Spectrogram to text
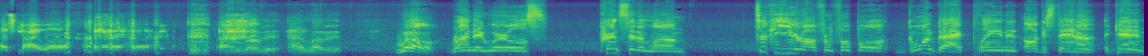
That's my law. I love it. I love it. Well, Ronde Worrells, Princeton alum, took a year off from football, going back, playing at Augustana again.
